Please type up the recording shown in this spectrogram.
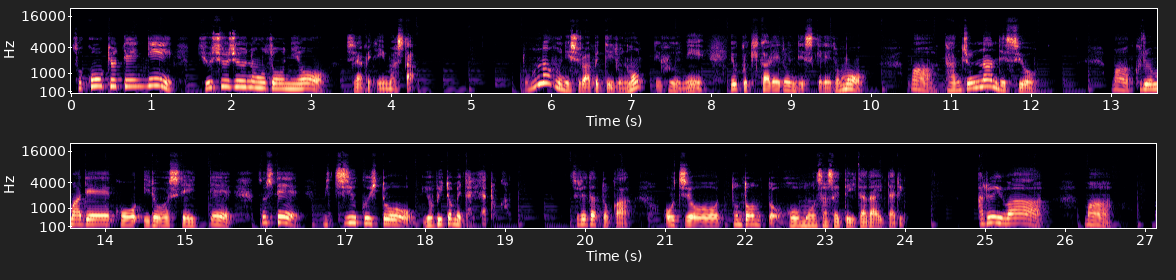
そこを拠点に九州中のお雑煮を調べていました。どんな風に調べているの？っていう風によく聞かれるんですけれども、まあ単純なんですよ。まあ車でこう移動していって、そして道行く人を呼び止めたりだとか、それだとかお家をトントンと訪問させていただいたり、あるいはまあ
